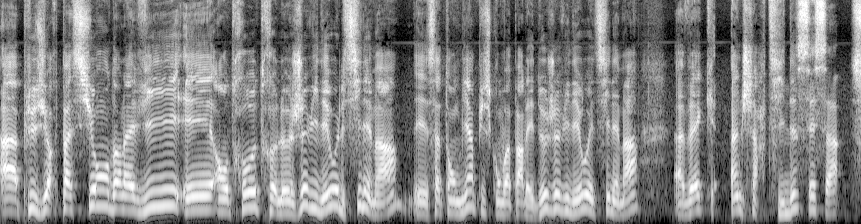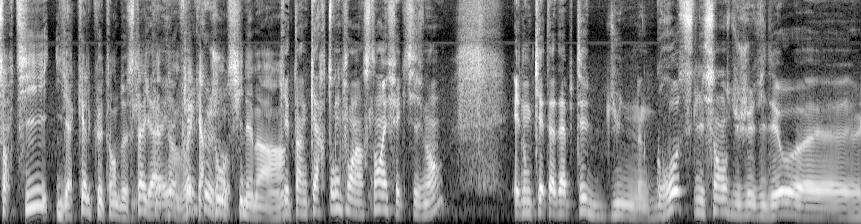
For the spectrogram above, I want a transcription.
a plusieurs passions dans la vie et entre autres le jeu vidéo et le cinéma. Et ça tombe bien puisqu'on va parler de jeux vidéo et de cinéma avec Uncharted, C'est ça, sorti il y a quelques temps de cela, Il y qui est un vrai carton au cinéma. hein. qui est un carton pour l'instant, effectivement, et donc qui est adapté d'une grosse licence du jeu vidéo euh,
